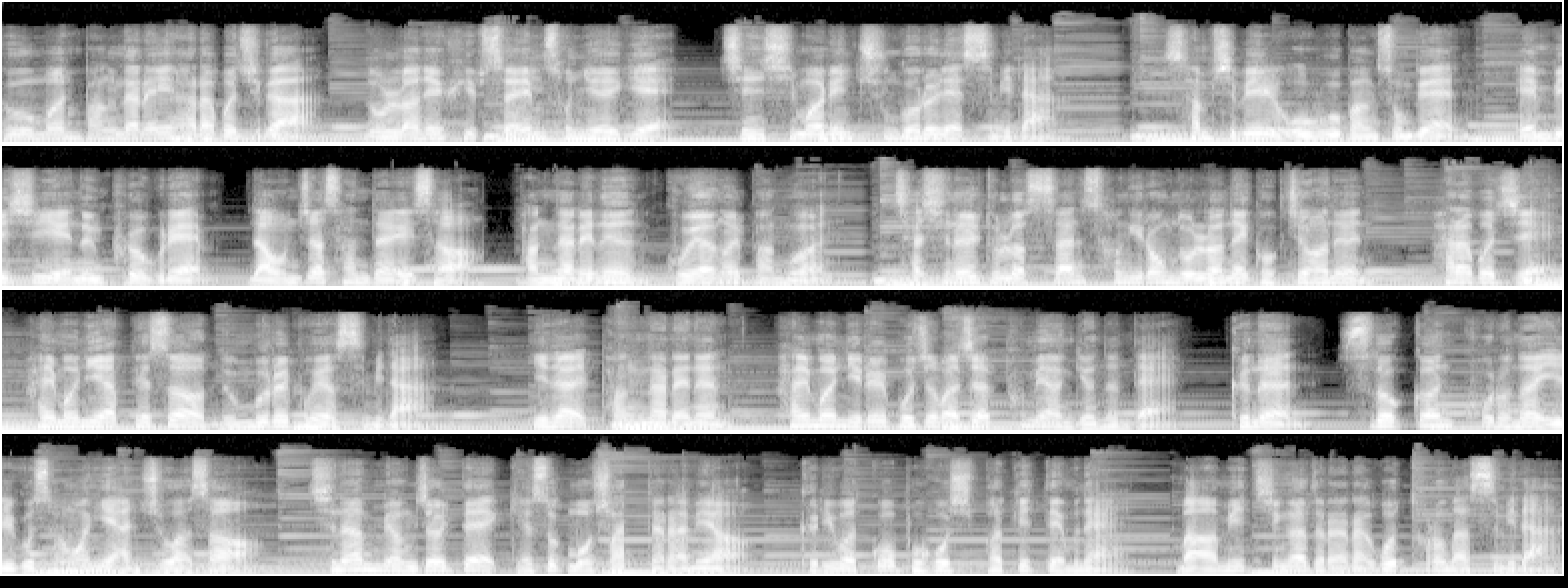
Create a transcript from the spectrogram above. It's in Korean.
개그우먼 박나래의 할아버지가 논란에 휩싸인 소녀에게 진심 어린 충고를 했습니다. 30일 오후 방송된 MBC 예능 프로그램 나 혼자 산다에서 박나래는 고향을 방문, 자신을 둘러싼 성희롱 논란에 걱정하는 할아버지, 할머니 앞에서 눈물을 보였습니다. 이날 박나래는 할머니를 보자마자 품에 안겼는데 그는 수도권 코로나19 상황이 안 좋아서 지난 명절 때 계속 못 왔더라며 그리웠고 보고 싶었기 때문에 마음이 찡하더라라고 털어놨습니다.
